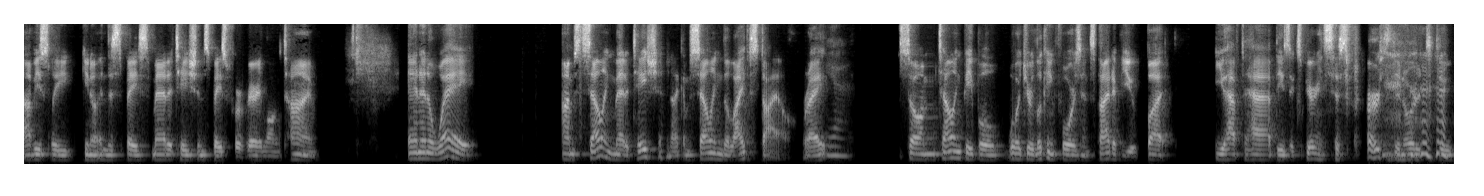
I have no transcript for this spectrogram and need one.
obviously, you know, in this space, meditation space for a very long time. And in a way, I'm selling meditation, like I'm selling the lifestyle, right? Yeah. So I'm telling people what you're looking for is inside of you, but you have to have these experiences first in order to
